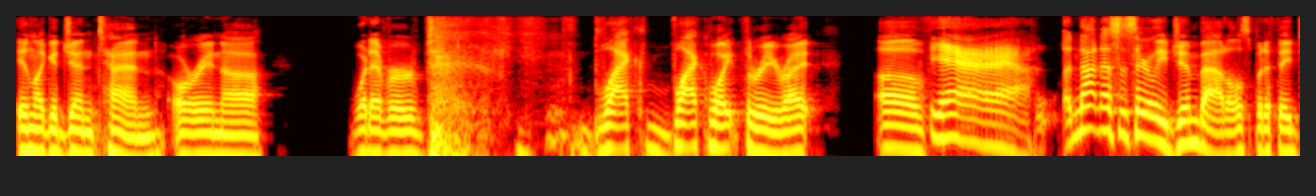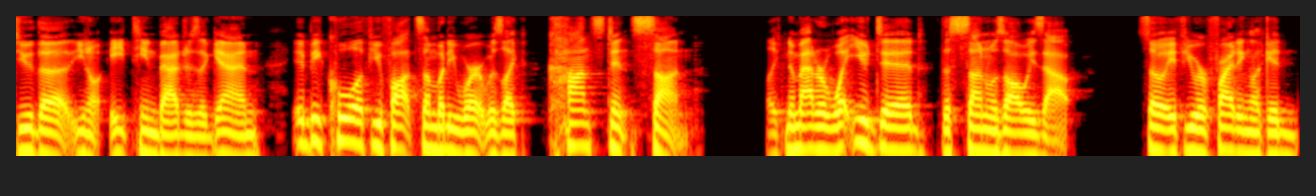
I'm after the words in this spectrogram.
in like a Gen 10 or in a whatever black black white 3, right? Of Yeah. not necessarily gym battles, but if they do the, you know, 18 badges again, it'd be cool if you fought somebody where it was like constant sun. Like no matter what you did, the sun was always out. So if you were fighting like a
